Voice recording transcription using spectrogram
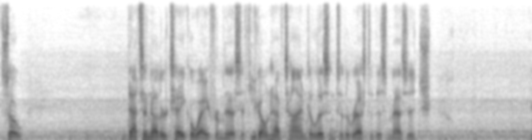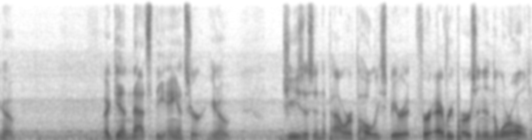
So that's another takeaway from this. If you don't have time to listen to the rest of this message, you know, again, that's the answer. You know, Jesus in the power of the Holy Spirit for every person in the world.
